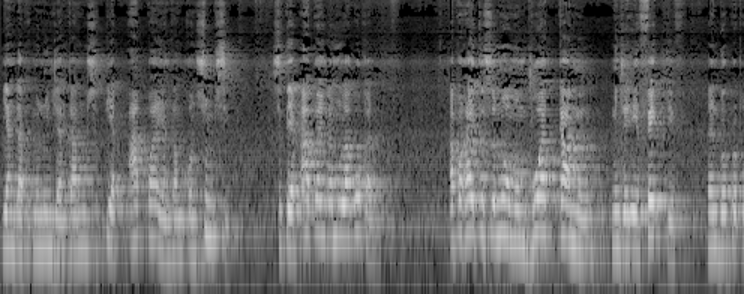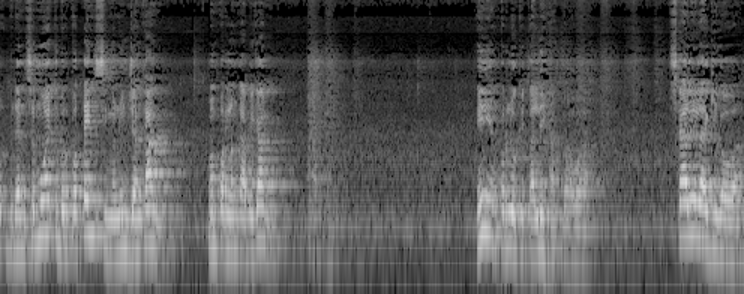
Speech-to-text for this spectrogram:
Yang dapat menunjang kamu setiap apa yang kamu konsumsi, setiap apa yang kamu lakukan. Apakah itu semua membuat kamu menjadi efektif dan dan semua itu berpotensi menunjang kamu, memperlengkapi kamu? Ini yang perlu kita lihat bahwa sekali lagi bahwa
